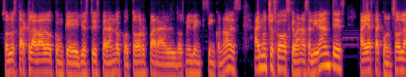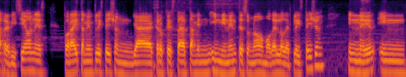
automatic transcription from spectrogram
solo estar clavado con que yo estoy esperando Cotor para el 2025, ¿no? Es, hay muchos juegos que van a salir antes, hay hasta consolas, revisiones, por ahí también PlayStation ya creo que está también inminente su nuevo modelo de PlayStation. Inmedi- in-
